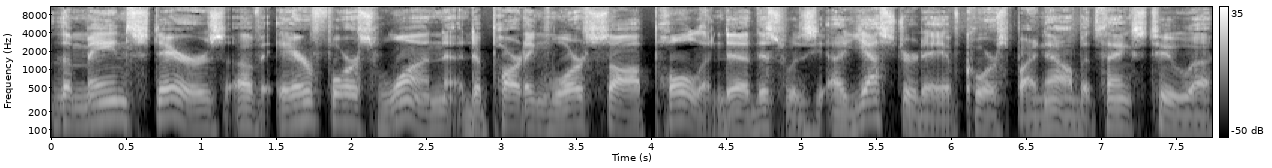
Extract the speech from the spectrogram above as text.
the main stairs of Air Force One departing Warsaw, Poland this was uh, yesterday, of course, by now, but thanks to, uh,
